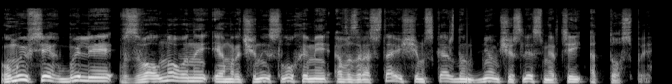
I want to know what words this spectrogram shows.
Умы всех были взволнованы и омрачены слухами о возрастающем с каждым днем числе смертей от тоспы.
